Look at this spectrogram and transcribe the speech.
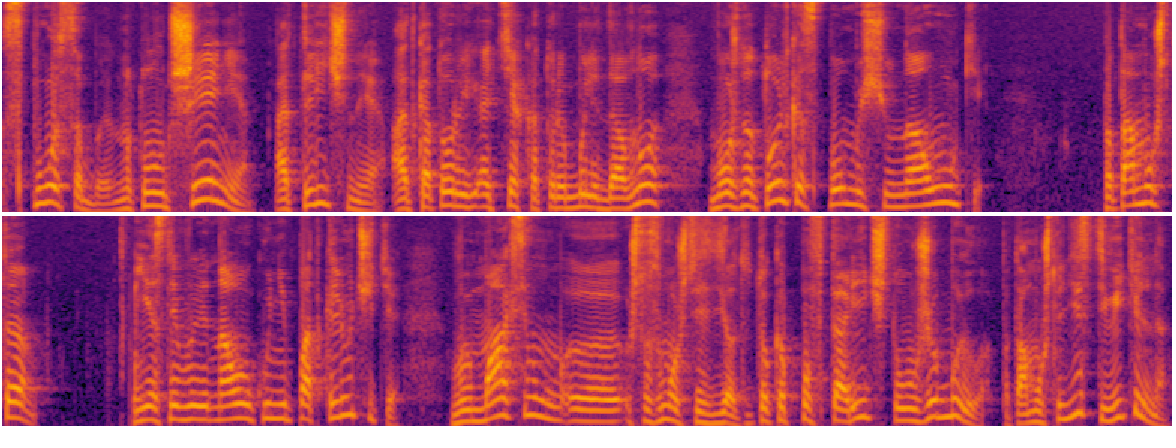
способы но улучшения, отличные от, которых, от тех, которые были давно, можно только с помощью науки. Потому что если вы науку не подключите, вы максимум, э, что сможете сделать, это только повторить, что уже было. Потому что действительно,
